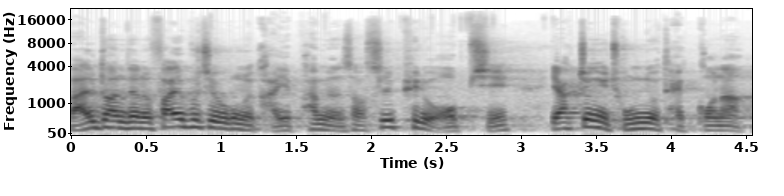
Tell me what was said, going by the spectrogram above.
말도 안 되는 5G 요금을 가입하면서 쓸 필요 없이 약정이 종료됐거나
